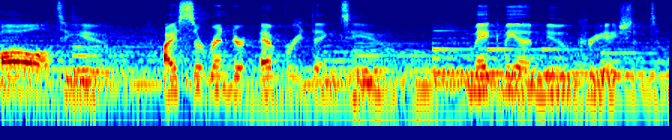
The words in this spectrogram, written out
all to you. I surrender everything to you. Make me a new creation today.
